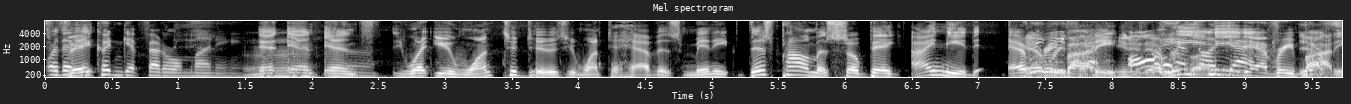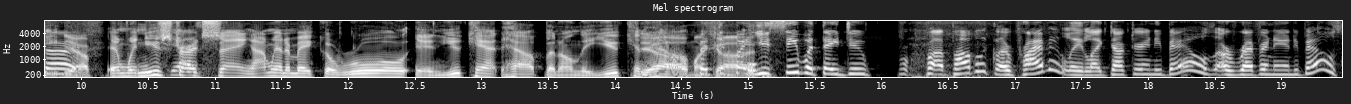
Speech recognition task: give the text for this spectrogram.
or that they couldn't get federal money. And and, and mm-hmm. what you want to do is you want to have as many. This problem is so big. I need everybody. You need All hands on We need deck. everybody. Yes, sir. And when you start Yes. saying, "I'm going to make a rule and you can't help, but only you can Yeah, oh help," my But, God. but you see what they do pu- pu- publicly or privately, like Dr. Andy Bales or Reverend Andy Bales.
